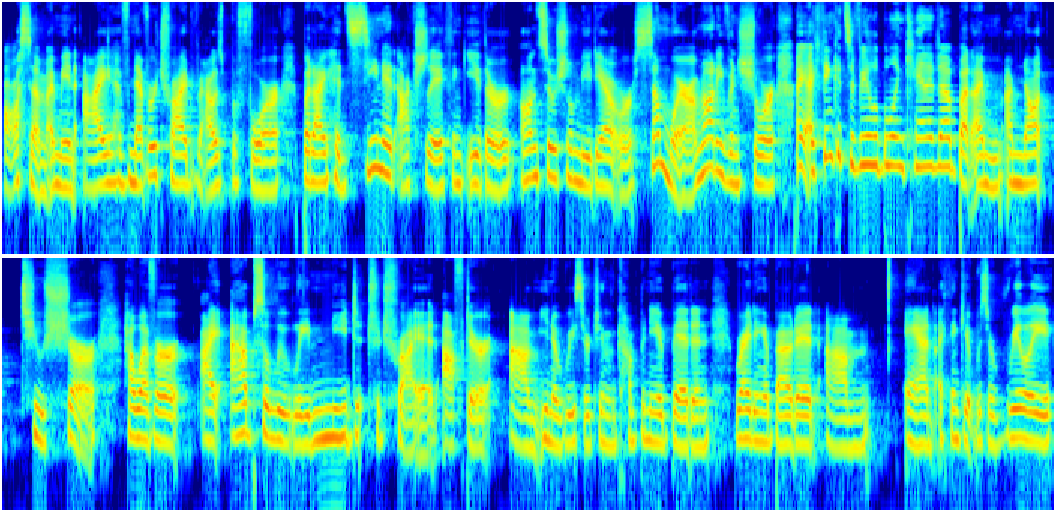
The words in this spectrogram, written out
awesome. I mean, I have never tried Rao's before, but I had seen it actually, I think, either on social media or somewhere. I'm not even sure. I, I think it's available in Canada, but I'm I'm not too sure. However, I absolutely need to try it after, um, you know, researching the company a bit and writing about it. Um, and I think it was a really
